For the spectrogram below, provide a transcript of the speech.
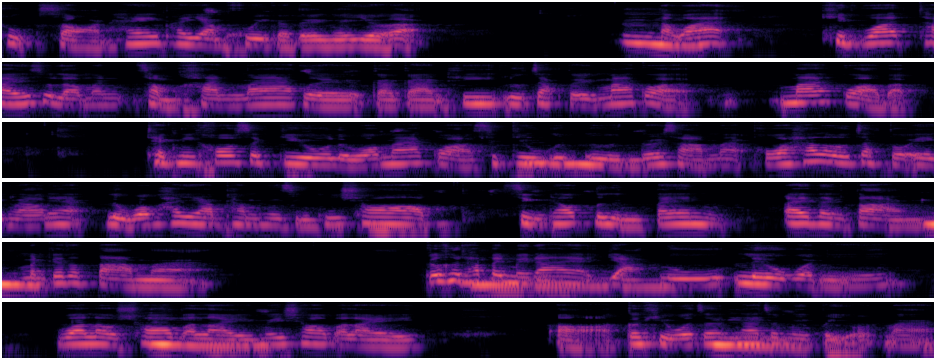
ถูกสอนให้พยายามคุยกับตัวเองเยอะๆอะอืมแต่ว่า คิดว่าท้ายที่สุดแล้วมันสำคัญมากเลยกับการที่รู้จักตัวเองมากกว่ามากกว่าแบบ technical skill หรือว่ามากกว่าสกิลอื่น ๆ ด้วยซ้ำอะเพราะว่าถ้าเรารู้จักตัวเองแล้วเนี่ย หรือว่าพยายามทำในสิ่งที่ชอบ สิ่งที่เราตื่นเต้นอะไรต่างอืมๆมันก็จะตามมา ก็คือถ้าเป็นไม่ได้อะอยากรู้เร็วกว่านี้ ว่าเราชอบอะไรไม่ชอบอะไรเอ่อก็คิดว่าจะน่าจะมีประโยชน์มาก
